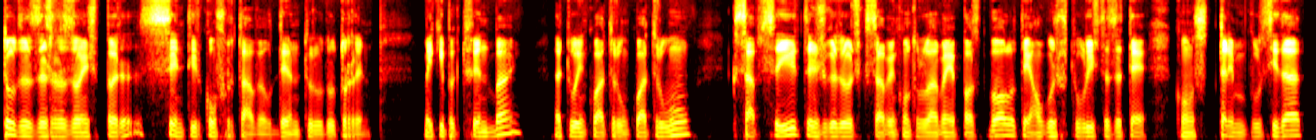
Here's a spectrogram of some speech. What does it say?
todas as razões para se sentir confortável dentro do terreno. Uma equipa que defende bem, atua em 4-1-4-1, que sabe sair, tem jogadores que sabem controlar bem a posse de bola, tem alguns futebolistas até com extrema velocidade,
